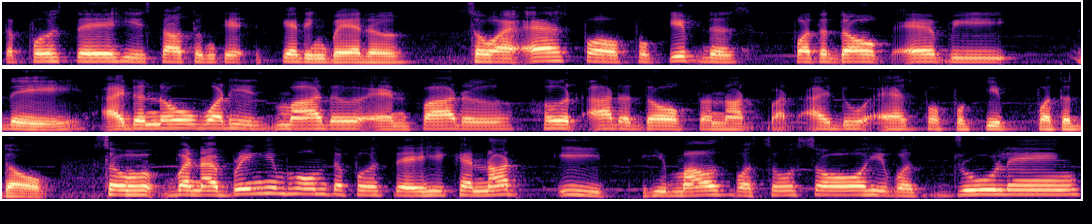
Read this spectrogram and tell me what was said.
The first day he started get, getting better. So I asked for forgiveness for the dog every day. I don't know what his mother and father hurt other dogs or not, but I do ask for forgive for the dog. So when I bring him home the first day, he cannot eat. His mouth was so sore, he was drooling.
